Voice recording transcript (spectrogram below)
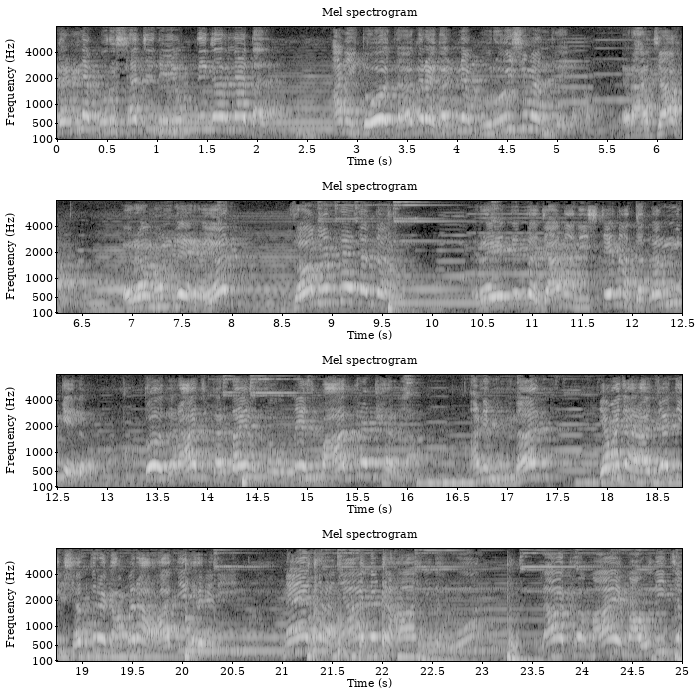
अग्रगण्य पुरुषाची नियुक्ती करण्यात आली. आणि तोच अग्रगण्य पुरुष म्हणजे राजा हो. र म्हणजे रयत ज म्हणजे दतन रयतेच ज्यानं निष्ठेनं जतन केलं तोच राज करता या संज्ञेस पात्र ठरला. आणि म्हणूनच या माझ्या राज्याची क्षत्र कामरा हाती धरली. न्यायाचा न्यायदंड हाती धरून लाख माय माऊलीच्या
